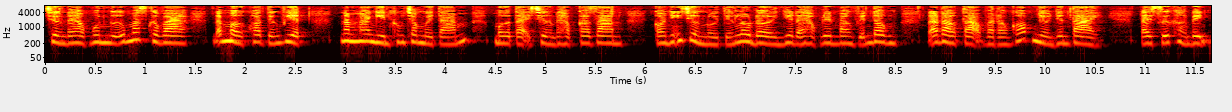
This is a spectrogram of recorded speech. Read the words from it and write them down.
Trường Đại học Ngôn ngữ Moscow đã mở khoa tiếng Việt. Năm 2018, mở tại Trường Đại học Kazan, có những trường nổi tiếng lâu đời như Đại học Liên bang Viễn Đông đã đào tạo và đóng góp nhiều nhân tài. Đại sứ khẳng định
